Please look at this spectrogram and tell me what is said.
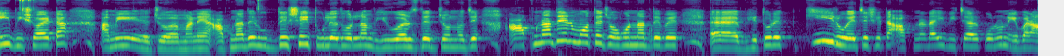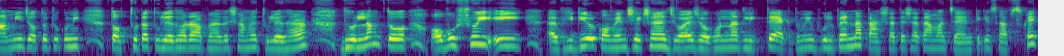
এই বিষয়টা আমি মানে আপনাদের উদ্দেশ্যেই তুলে ধরলাম ভিউয়ার্সদের জন্য যে আপনাদের মতে জগন্নাথ দেবের ভেতরে কি রয়েছে সেটা আপনারাই বিচার করুন। এবার আমি যতটুকুনি তথ্যটা তুলে ধরা আপনাদের সামনে তুলে ধরা ধরলাম। তো অবশ্যই এই ভিডিওর কমেন্ট সেকশানে জয় জগন্নাথ লিখতে একদমই ভুলবেন না। তার সাথে সাথে আমার চ্যানেলটিকে সাবস্ক্রাইব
